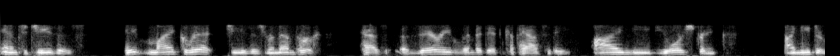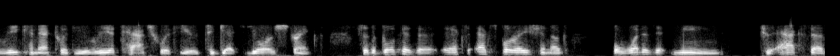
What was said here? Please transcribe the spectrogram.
and to Jesus, "Hey, my grit, Jesus, remember, has a very limited capacity. I need Your strength. I need to reconnect with You, reattach with You to get Your strength." So the book is an ex- exploration of well, what does it mean to access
